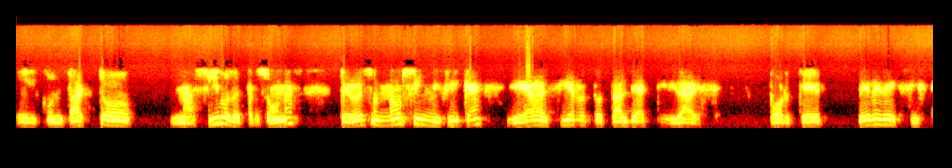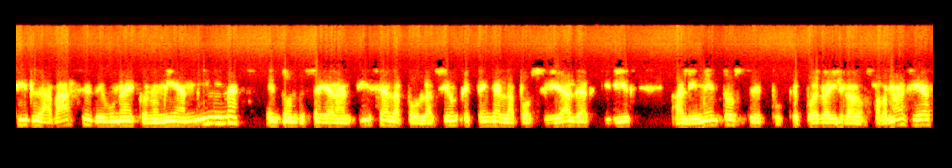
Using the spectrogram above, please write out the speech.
el contacto masivo de personas, pero eso no significa llegar al cierre total de actividades, porque debe de existir la base de una economía mínima en donde se garantice a la población que tenga la posibilidad de adquirir alimentos, de, que pueda ir a las farmacias,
